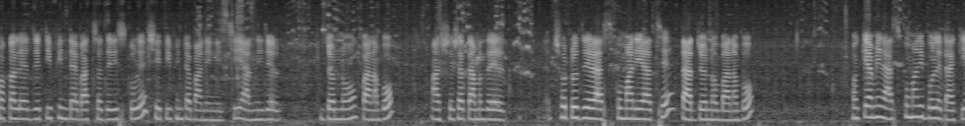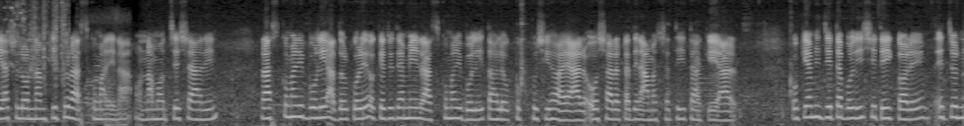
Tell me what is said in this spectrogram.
সকালে যে টিফিন দেয় বাচ্চাদের স্কুলে, সেই টিফিনটা বানিয়ে নিচ্ছি আর নিজের জন্য বানাবো। আর সে সাথে আমাদের ছোট যে রাজকুমারী আছে, তার জন্য বানাবো। ওকে আমি রাজকুমারী বলে ডাকি, আসলে ওর নাম কিন্তু রাজকুমারী না, ওর নাম হচ্ছে শাহরিন। রাজকুমারী বলি আদর করে, ওকে যদি আমি রাজকুমারী বলি তাহলে ও খুব খুশি হয়, আর ও সারাটা দিন আমার সাথেই থাকে, আর ওকে আমি যেটা বলি সেটাই করে। এর জন্য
